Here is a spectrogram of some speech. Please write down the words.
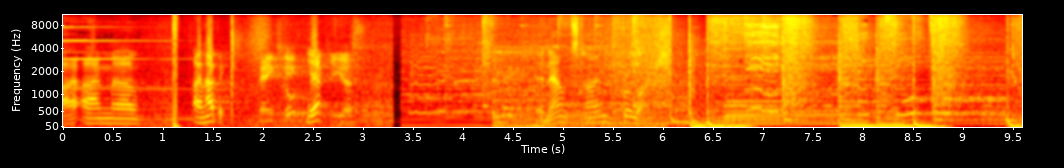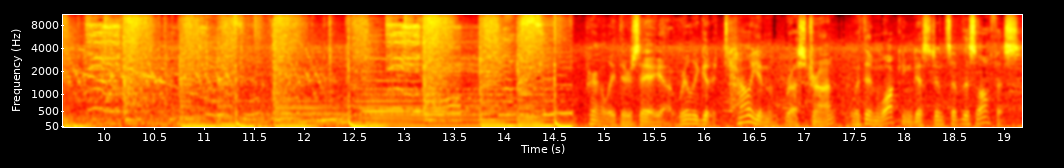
I, I'm uh, I'm happy. Thank you. Yep. Thank you guys. And now it's time for lunch. Apparently, there's a, uh really good Italian restaurant within walking distance of this office.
